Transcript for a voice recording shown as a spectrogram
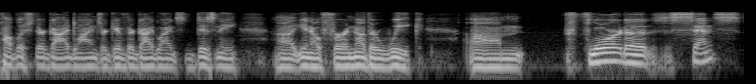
publish their guidelines or give their guidelines to Disney, uh, you know, for another week. Um, Florida, since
